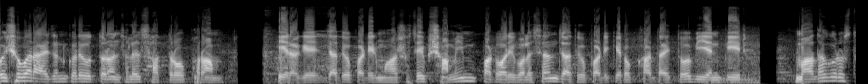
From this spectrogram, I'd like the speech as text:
ওই সভার আয়োজন করে উত্তরাঞ্চলের ছাত্র ফোরাম। এর আগে জাতীয় পার্টির মহাসচিব শামীম পাটোয়ারি বলেছেন, জাতীয় পার্টিকে রক্ষার দায়িত্ব বিএনপির। বাধাগ্রস্ত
